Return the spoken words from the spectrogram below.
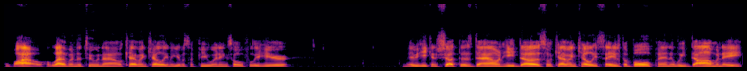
Wow, 11 to 2 now. Kevin Kelly going to give us a few innings hopefully here. Maybe he can shut this down. He does. So Kevin Kelly saves the bullpen and we dominate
